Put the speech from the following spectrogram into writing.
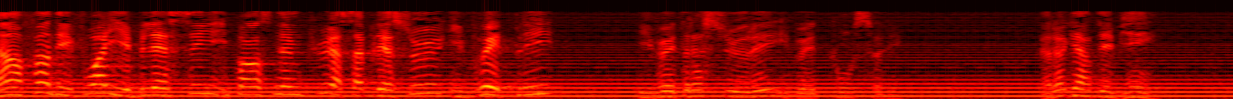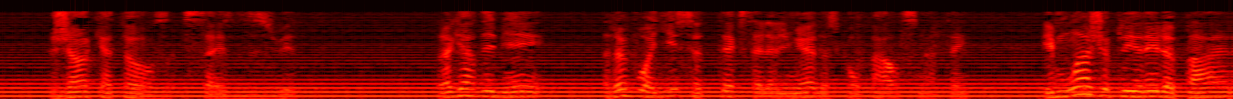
L'enfant, des fois, il est blessé, il pense même plus à sa blessure, il veut être pris, il veut être rassuré, il veut être consolé. regardez bien, Jean 14, 16, 18. Regardez bien, revoyez ce texte à la lumière de ce qu'on parle ce matin. Et moi, je prierai le Père,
